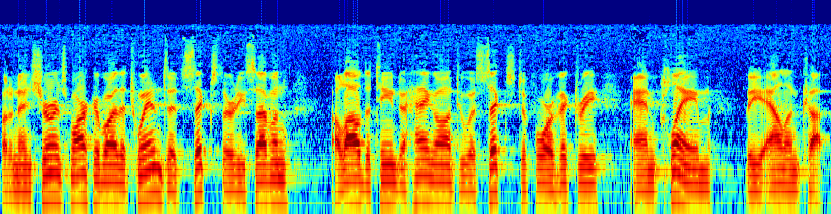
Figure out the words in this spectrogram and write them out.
But an insurance marker by the Twins at 6:37 allowed the team to hang on to a 6 to 4 victory and claim the Allan Cup.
